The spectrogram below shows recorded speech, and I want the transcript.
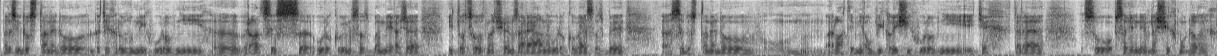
brzy dostane do, do těch rozumných úrovní v relaci s úrokovými sazbami a že i to, co označujeme za reálné úrokové sazby, se dostane do um, relativně obvyklejších úrovní i těch, které jsou obsaženy v našich modelech.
